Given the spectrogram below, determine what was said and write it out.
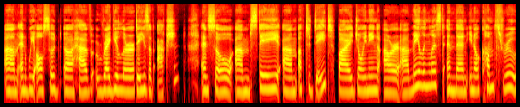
Um, and we also uh, have regular days of action. And so um, stay um, up to date by joining our uh, mailing list and then, you know, come through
